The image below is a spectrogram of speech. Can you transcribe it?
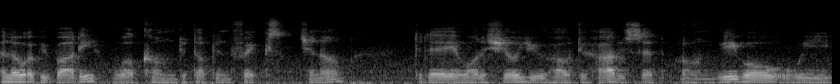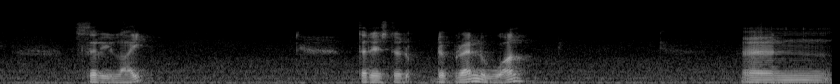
Hello everybody, welcome to TopTeen Fix channel. Today I want to show you how to hard reset on Vivo V30 Lite. That is the, the brand new one. And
